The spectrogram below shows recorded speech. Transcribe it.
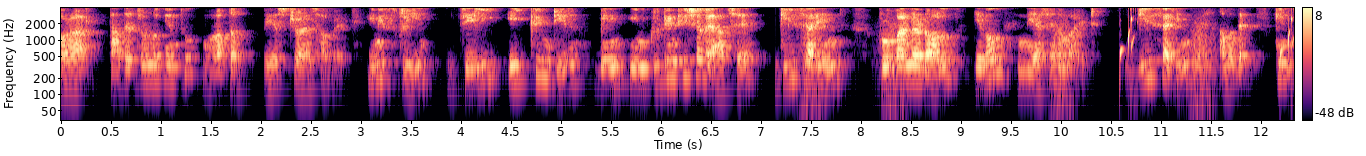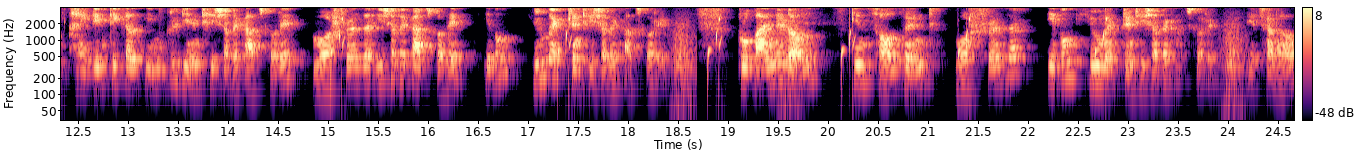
করার, তাদের জন্য কিন্তু one of the best choice হবে। ইনিসফ্রি জেলি এই ক্রিমটির মেইন ইনগ্রিডিয়েন্ট হিসেবে আছে গ্লিসারিন প্রোপানাডল এবং নিয়াসিনামাইড গ্লিসারিন আমাদের স্কিন আইডেন্টিক্যাল ইনগ্রিডিয়েন্ট হিসাবে কাজ করে, ময়শ্চারাইজার হিসাবে কাজ করে এবং হিউম্যাক্টেন্ট হিসাবে কাজ করে। প্রোপাইনেডল, স্কিন সলভেন্ট, ময়শ্চারাইজার এবং হিউম্যাক্টেন্ট হিসাবে কাজ করে। এছাড়াও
